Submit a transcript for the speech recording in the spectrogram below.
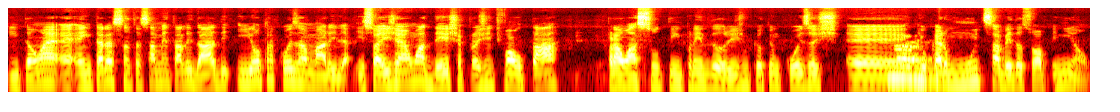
Então é, é, é, interessante essa mentalidade. E outra coisa, Marília, isso aí já é uma deixa para a gente voltar para um assunto de empreendedorismo, que eu tenho coisas é, que eu quero muito saber da sua opinião.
